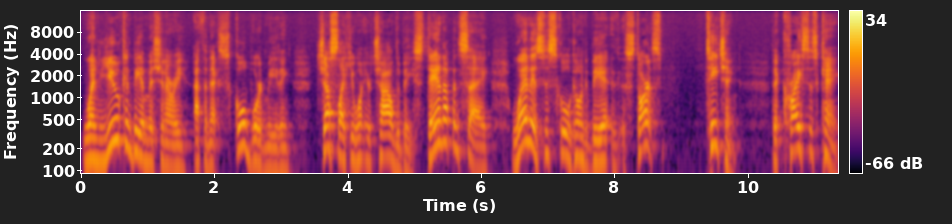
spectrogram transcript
When you can be a missionary at the next school board meeting, just like you want your child to be, stand up and say, when is this school going to be starts teaching that Christ is king,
